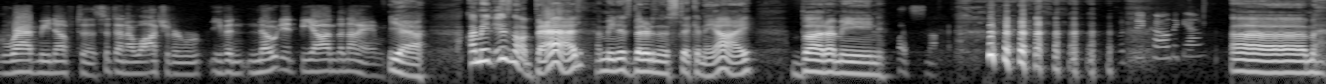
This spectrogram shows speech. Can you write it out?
grab me enough to sit down and watch it, or even note it beyond the name. Yeah. I mean, it's not bad. I mean, it's better than a stick in the eye. But I mean, Let's not. What's it called again? um,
